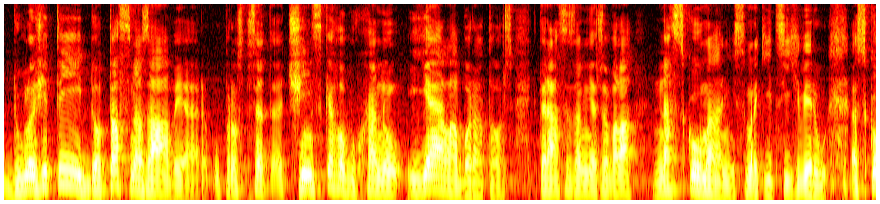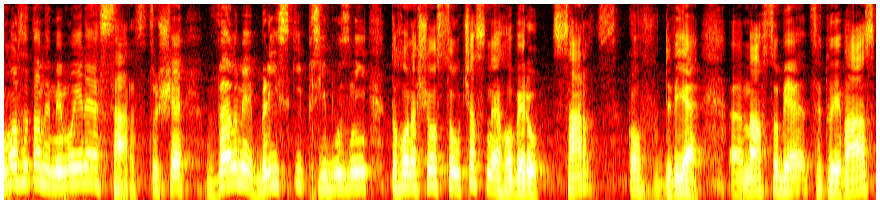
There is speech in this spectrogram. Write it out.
Důležitý dotaz na závěr. Uprostřed čínského Wuhanu je laboratoř, která se zaměřovala na zkoumání smrtících virů. Zkoumal se tam mimo jiné SARS, což je velmi blízký příbuzný toho našeho současného viru SARS-CoV-2. Má v sobě, cituji vás,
